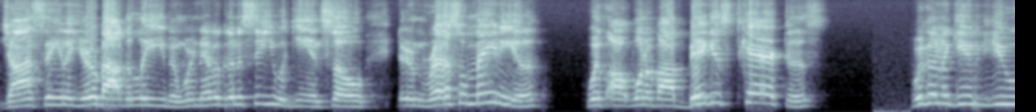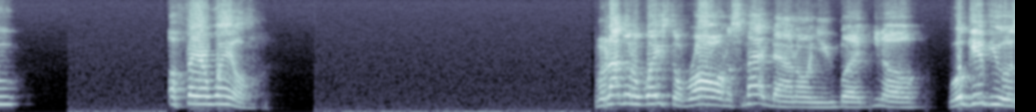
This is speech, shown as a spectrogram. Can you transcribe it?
John Cena, you're about to leave, and we're never going to see you again. So in WrestleMania, with our, one of our biggest characters, we're going to give you a farewell. We're not going to waste a Raw and a SmackDown on you, but you know we'll give you a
